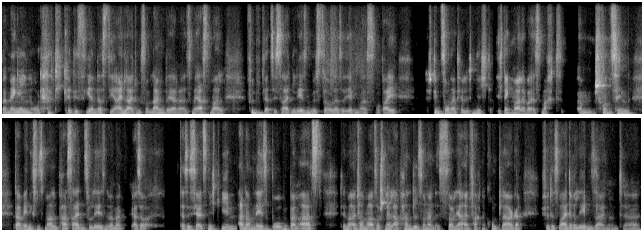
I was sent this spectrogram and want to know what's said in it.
bemängeln oder die kritisieren, dass die Einleitung so lang wäre, dass man erstmal 45 Seiten lesen müsste oder so irgendwas. Wobei stimmt so natürlich nicht. Ich denke mal, aber es macht ähm, schon Sinn, da wenigstens mal ein paar Seiten zu lesen, wenn man, also das ist ja jetzt nicht wie ein Anamnesebogen beim Arzt, den man einfach mal so schnell abhandelt, sondern es soll ja einfach eine Grundlage für das weitere Leben sein. Und äh,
